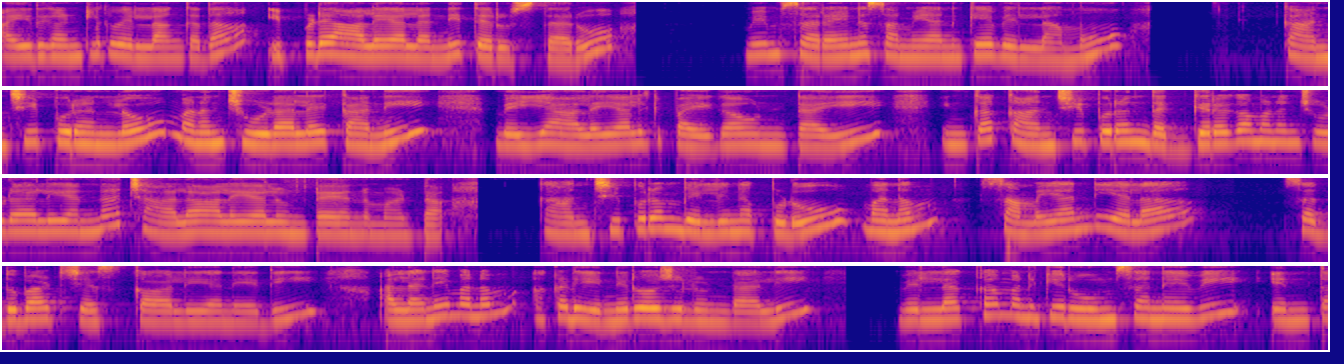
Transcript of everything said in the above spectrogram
ఐదు గంటలకు వెళ్ళాం కదా ఇప్పుడే ఆలయాలన్నీ తెరుస్తారు. మేము సరైన సమయానికే వెళ్ళాము. కాంచీపురంలో మనం చూడాలే కానీ వెయ్యి ఆలయాలకి పైగా ఉంటాయి. ఇంకా కాంచీపురం దగ్గరగా మనం చూడాలి అన్నా చాలా ఆలయాలు ఉంటాయన్నమాట. కాంచీపురం వెళ్ళినప్పుడు మనం సమయాన్ని ఎలా సర్దుబాటు చేసుకోవాలి అనేది అలానే మనం అక్కడ ఎన్ని రోజులు ఉండాలి వెళ్ళాక మనకి రూమ్స్ అనేవి ఎంత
